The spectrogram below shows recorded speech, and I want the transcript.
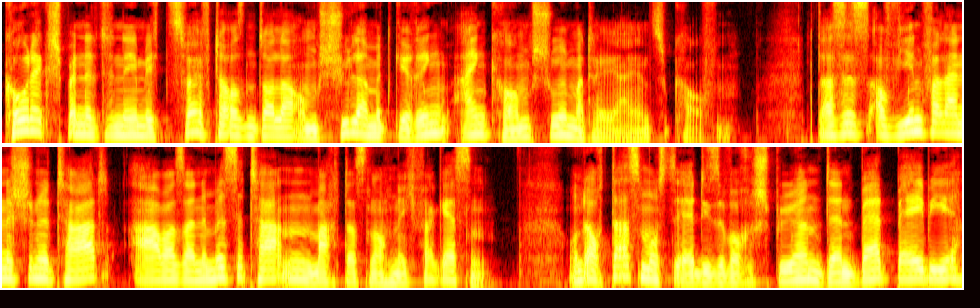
Kodak spendete nämlich 12.000 Dollar, um Schüler mit geringem Einkommen Schulmaterialien zu kaufen. Das ist auf jeden Fall eine schöne Tat, aber seine Missetaten macht das noch nicht vergessen. Und auch das musste er diese Woche spüren, denn Bad Baby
